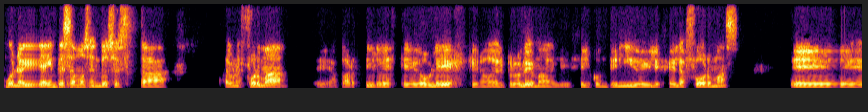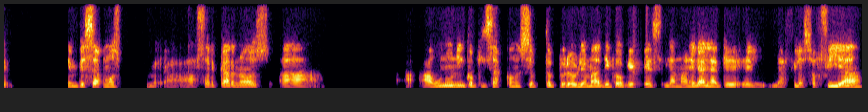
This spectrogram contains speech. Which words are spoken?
Bueno, y ahí empezamos entonces a, de alguna forma, eh, a partir de este doble eje del problema, el eje del contenido y el eje de las formas, eh, empezamos a acercarnos a, un único quizás concepto problemático, que es la manera en la que la filosofía,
